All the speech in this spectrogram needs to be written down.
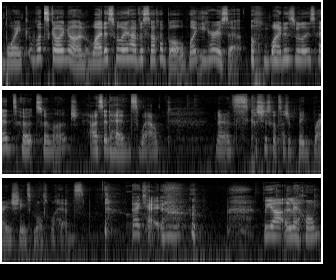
Boink. What's going on? Why does Willow have a soccer ball? What year is it? Why does Willow's head hurt so much? I said heads. Wow. You know, it's because she's got such a big brain. She needs multiple heads. Okay. we are le home.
